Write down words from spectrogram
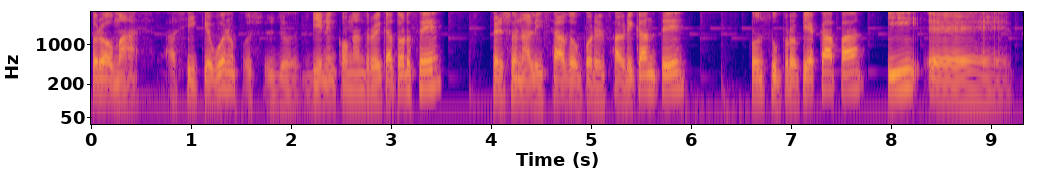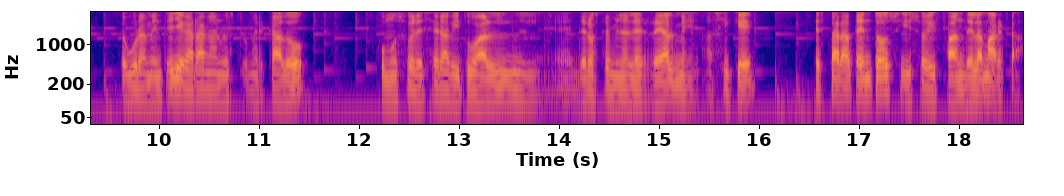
Pro más. Así que bueno, pues vienen con Android 14, personalizado por el fabricante, con su propia capa y eh, seguramente llegarán a nuestro mercado como suele ser habitual eh, de los terminales Realme. Así que estar atentos si soy fan de la marca.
